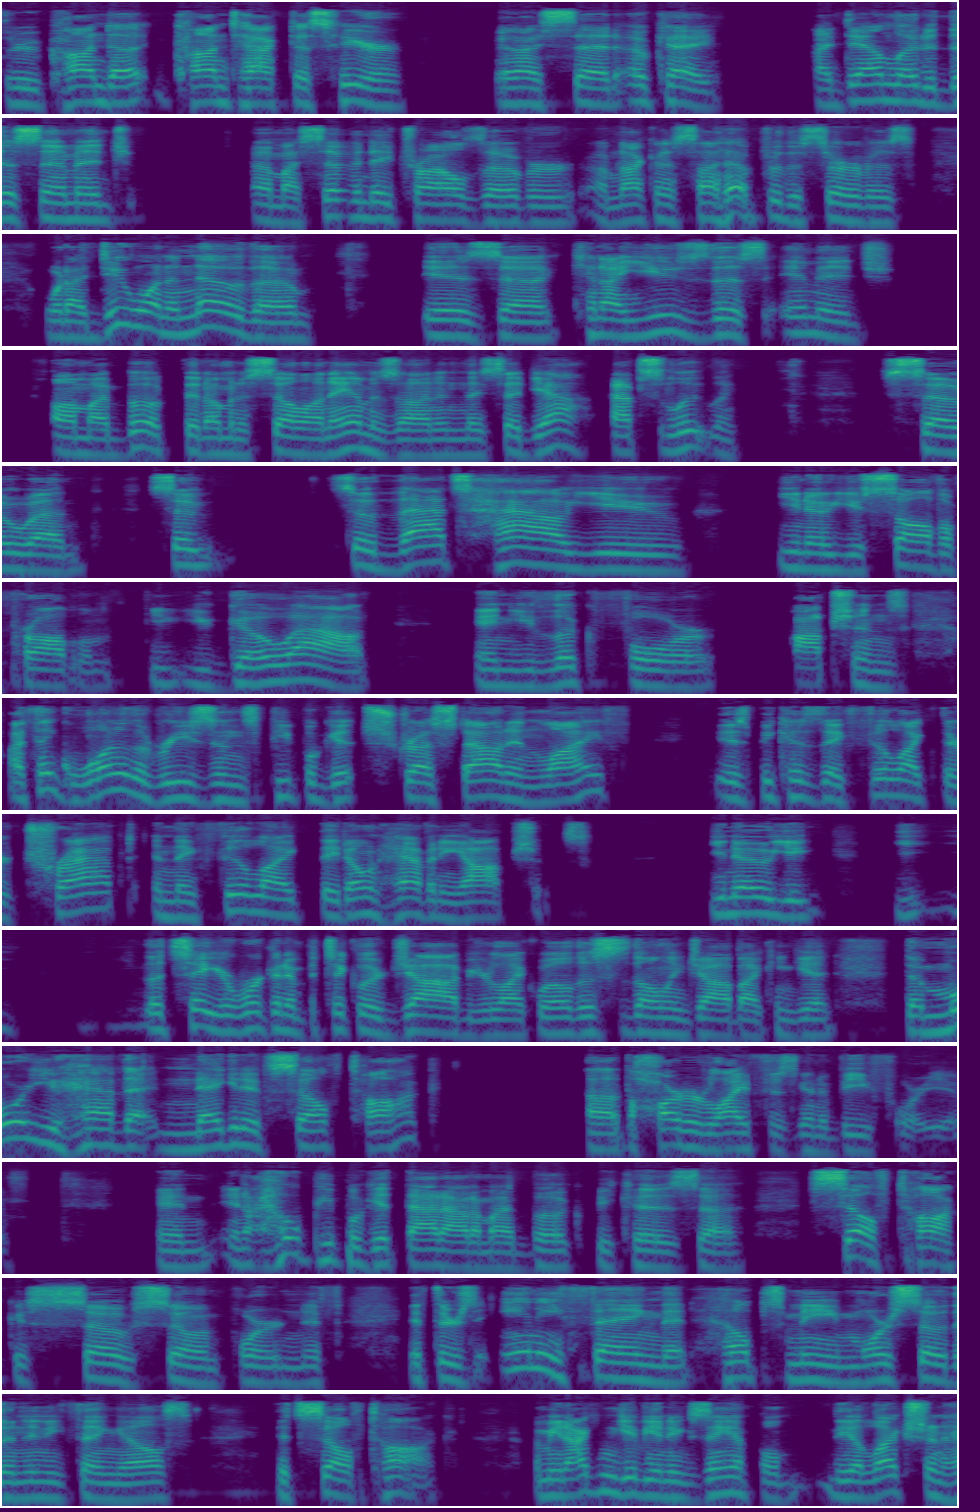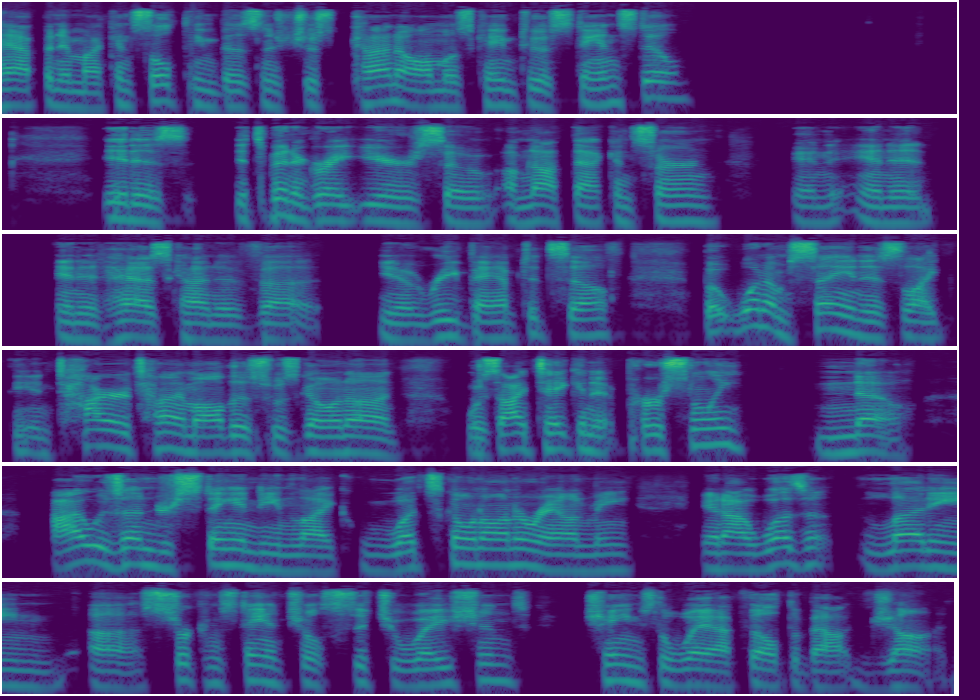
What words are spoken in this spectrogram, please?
through conduct, contact us here, and I said, okay, I downloaded this image. Uh, my seven day trial's over. I'm not going to sign up for the service. What I do want to know though is uh, can I use this image on my book that I'm going to sell on Amazon? And they said, yeah, absolutely. So, uh, so so that's how you you know you solve a problem you, you go out and you look for options i think one of the reasons people get stressed out in life is because they feel like they're trapped and they feel like they don't have any options you know you, you let's say you're working a particular job you're like well this is the only job i can get the more you have that negative self-talk uh, the harder life is going to be for you and and I hope people get that out of my book because uh, self talk is so so important. If if there's anything that helps me more so than anything else, it's self talk. I mean, I can give you an example. The election happened in my consulting business just kind of almost came to a standstill. It is it's been a great year, so I'm not that concerned, and and it and it has kind of uh, you know revamped itself. But what i'm saying is like the entire time all this was going on was i taking it personally? No. I was understanding like what's going on around me and i wasn't letting uh, circumstantial situations change the way i felt about john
